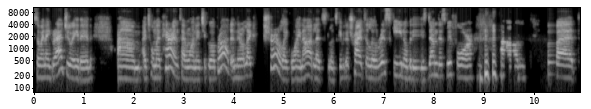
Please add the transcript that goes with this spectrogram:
So when I graduated, um, I told my parents I wanted to go abroad, and they were like, "Sure, like why not? Let's let's give it a try. It's a little risky. Nobody's done this before." um, but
